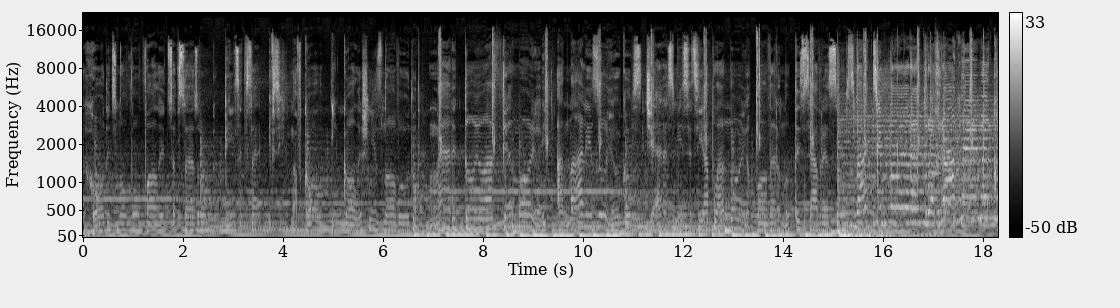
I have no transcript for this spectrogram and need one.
виходить, знову валиться все з рук. Бісить все і всі навколо, і колишні знову тут медитую, афірмую і аналізую курс. Через місяць я планую повернутися в ресурс. Над мною ретроградний Меркурій.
